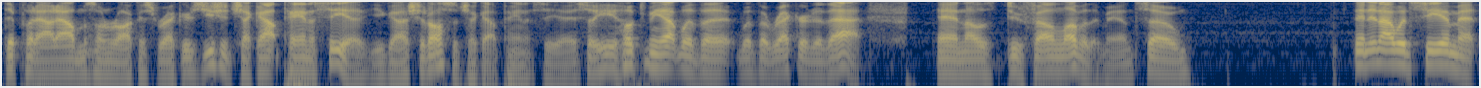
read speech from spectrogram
that put out albums on Rawkus Records. You should check out Panacea. You guys should also check out Panacea. So he hooked me up with a with a record of that and I was dude fell in love with it, man. So, and then I would see him at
